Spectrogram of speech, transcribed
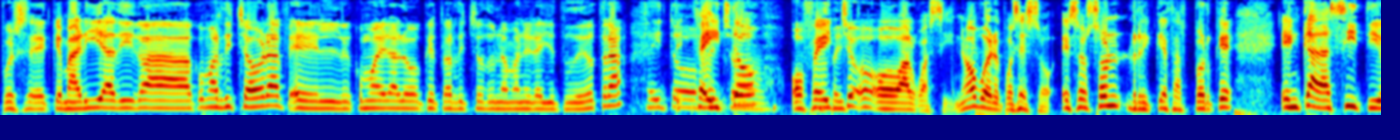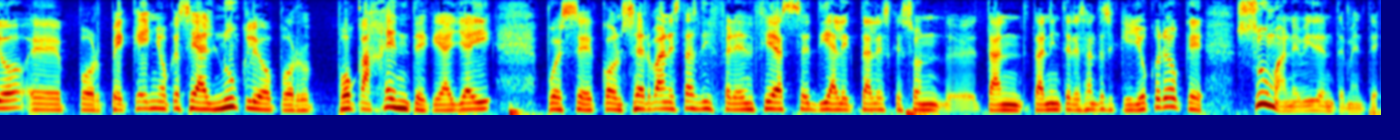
pues eh, que María diga, ¿cómo has dicho ahora? El, ¿Cómo era lo que tú has dicho de una manera y tú de otra? Feito, feito o Feito. o algo así, ¿no? Bueno, pues eso, esos son riquezas, porque en cada sitio, eh, por pequeño que sea el núcleo, por poca gente que hay ahí, pues se conservan estas diferencias dialectales que son tan, tan interesantes y que yo creo que suman, evidentemente.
